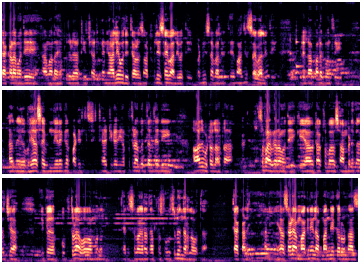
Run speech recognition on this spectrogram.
त्या काळामध्ये आम्हाला ह्या पुतळ्याच्या ठिकाणी आले होते. त्यावेळेस आठवले साहेब आले होते फडणवीस साहेब आले होते माझे साहेब आले होते आपल्याला पालकमंत्री आणि भैयासाहेब निरंकर पाटील त्या ठिकाणी या पुतळ्याबद्दल त्यांनी आवाज उठवला होता सभागृहामध्ये की या डॉक्टर बाबासाहेब आंबेडकरच्या एक पुतळा व्हावा म्हणून त्यांनी सभागृहात हा प्रश्न उचलून धरला होता त्या काळी. आणि ह्या सगळ्या मागणीला मान्य करून आज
